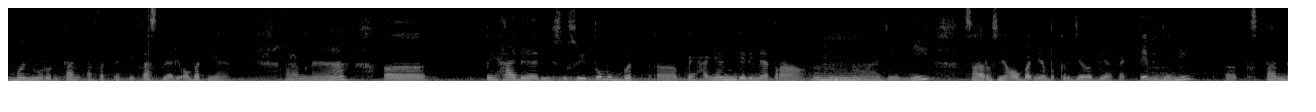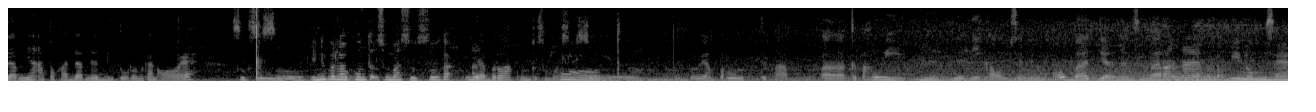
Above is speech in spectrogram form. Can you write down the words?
menurunkan efektivitas dari obatnya. Karena eh, pH dari susu itu membuat eh, pH-nya menjadi netral. Nah jadi seharusnya obatnya bekerja lebih efektif jadi eh, standarnya atau kadarnya diturunkan oleh susu, Ini berlaku untuk semua susu, Kak? iya berlaku untuk semua Oh, susu gitu. itu yang perlu kita eh, ketahui Iya. jadi kalau misalnya minum obat jangan sembarangan minum misalnya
